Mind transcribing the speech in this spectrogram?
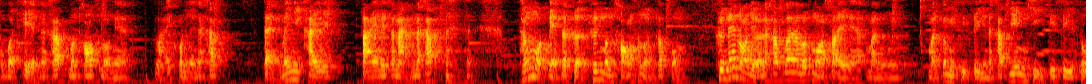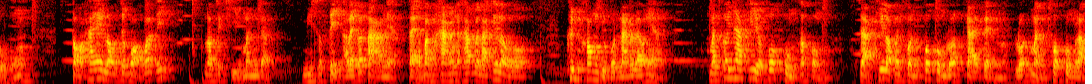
อุบัติเหตุนะครับ บนท้องถนนเนี่ยหลายคนเลยนะครับ แต่ไม่มีใครตายในสนามนะครับ ทั้งหมดเนี่ยจะเกิดขึ้นบนท้องถนนครับผม คือแน่นอนอยู่แล้วนะครับ ว่ารถมอเตอร์ไซค์เนี่ยมันมันก็มีซีซีนะครับยิ่งขี่ซีซีสูง ต่อให้เราจะบอกว่าเอ้ยเราจะขี่มันแบบ มีสติอะไรก็ตามเนี่ยแต่บางครั้งนะครับ เวลาที่เราขึ้นคล่อมอยู่บนนั้นแล้วเนี่ยมันก็ยากที่จะควบคุมครับผม จากที่เราเป็นคนควบคุมรถกลายเป็นรถมันควบคุมเรา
